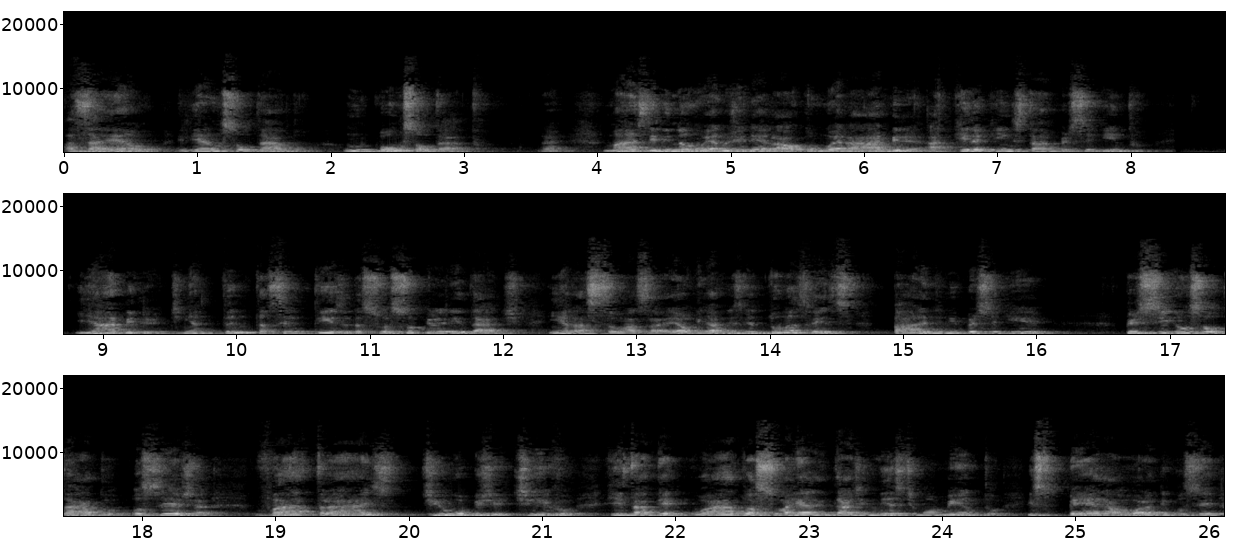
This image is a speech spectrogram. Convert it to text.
Azael, ele era um soldado, um bom soldado, né? mas ele não era um general como era Abner, aquele a quem ele estava perseguindo. E Abner tinha tanta certeza da sua superioridade em relação a Azael que ele avisa duas vezes: pare de me perseguir, persiga um soldado, ou seja, vá atrás de um objetivo que está adequado à sua realidade neste momento. Espera a hora de você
